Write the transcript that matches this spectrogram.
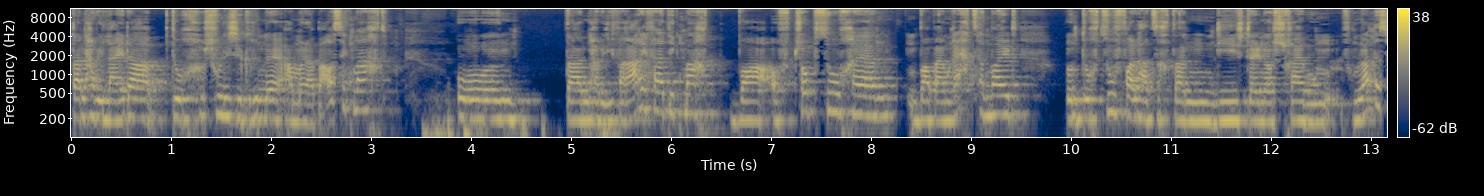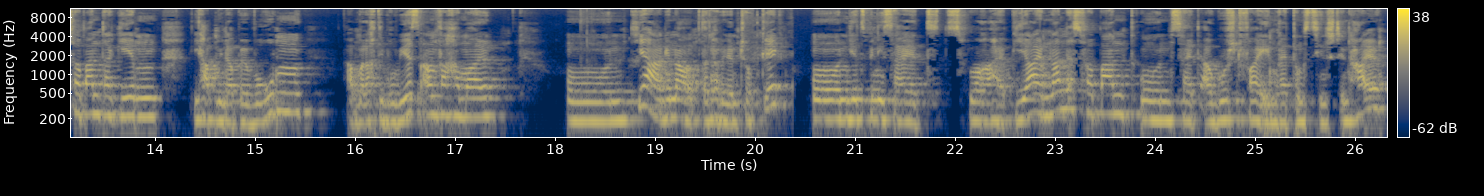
dann habe ich leider durch schulische Gründe einmal eine Pause gemacht. Und dann habe ich die Ferrari fertig gemacht, war auf Jobsuche, war beim Rechtsanwalt und durch Zufall hat sich dann die Stellenausschreibung vom Landesverband ergeben. Ich habe mich da beworben, habe mir gedacht, ich probiere es einfach einmal. Und ja, genau, dann habe ich den Job gekriegt. Und jetzt bin ich seit zweieinhalb Jahren im Landesverband und seit August fahre ich im Rettungsdienst in Hall.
